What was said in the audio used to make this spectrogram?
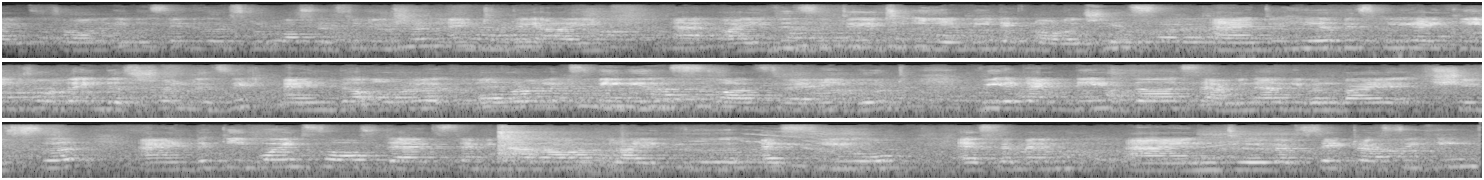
From Innocent Hearts Group of Institution and today I I visited EME Technologies and here basically I came for the industrial visit and the overall, overall experience was very good. We attended the seminar given by Shiv sir and the key points of that seminar are like uh, SEO, SMM and website trafficking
